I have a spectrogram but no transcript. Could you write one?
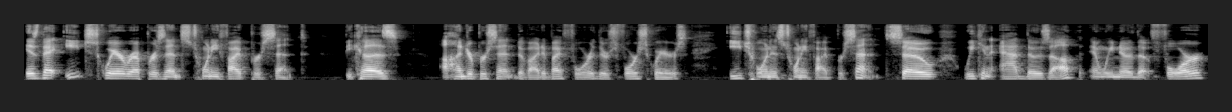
is that each square represents 25% because 100% divided by 4, there's four squares. Each one is 25%. So we can add those up and we know that 4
